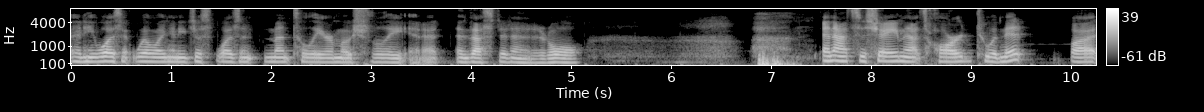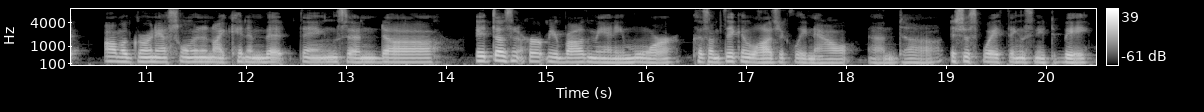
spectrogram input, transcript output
and he wasn't willing and he just wasn't mentally or emotionally in it, invested in it at all. And that's a shame. That's hard to admit, but I'm a grown ass woman and I can admit things. And, uh, it doesn't hurt me or bother me anymore because I'm thinking logically now, and uh, it's just the way things need to be.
